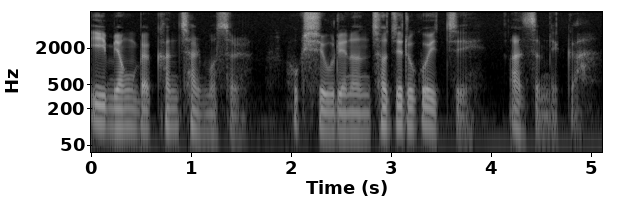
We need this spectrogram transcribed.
이 명백한 잘못을 혹시 우리는 저지르고 있지 않습니까?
